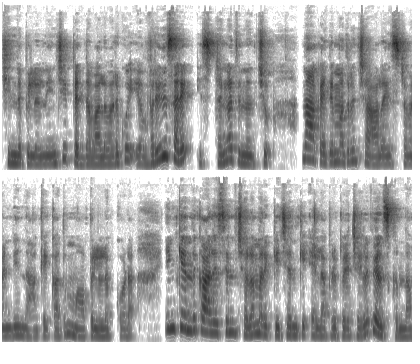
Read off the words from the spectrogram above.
చిన్నపిల్లల నుంచి పెద్దవాళ్ళ వరకు ఎవరిని సరే ఇష్టంగా తినొచ్చు. నాకైతే మాత్రం చాలా ఇష్టం అండి నాకే కాదు మా పిల్లలకు కూడా. ఇంకెందుకు ఆలస్యం? చలో మరి కిచెన్కి ఎలా ప్రిపేర్ చేయాలో తెలుసుకుందాం.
